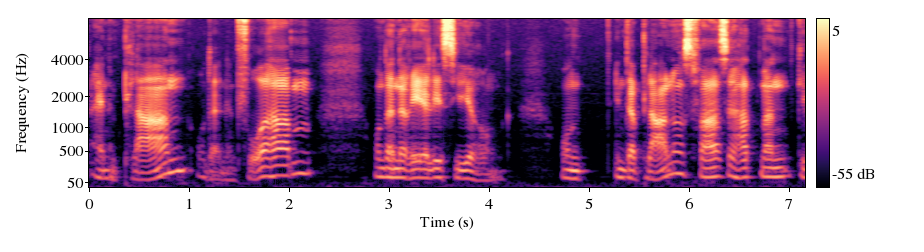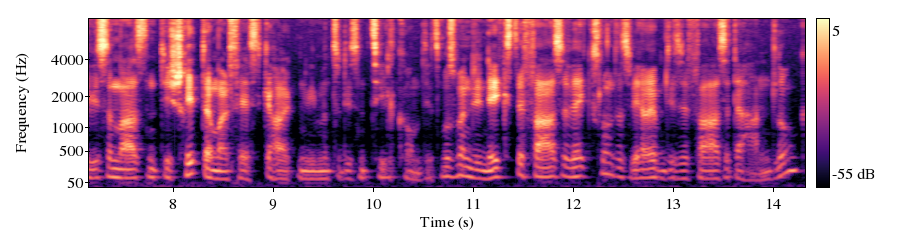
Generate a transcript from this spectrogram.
einem Plan oder einem Vorhaben und einer Realisierung. Und in der Planungsphase hat man gewissermaßen die Schritte mal festgehalten, wie man zu diesem Ziel kommt. Jetzt muss man in die nächste Phase wechseln, das wäre eben diese Phase der Handlung.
